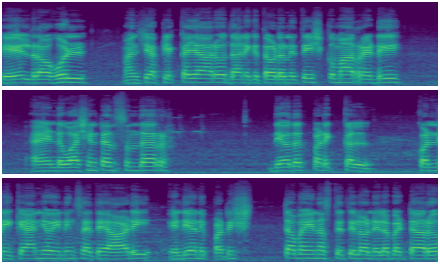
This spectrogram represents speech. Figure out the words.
కేఎల్ రాహుల్ మంచిగా క్లిక్ అయ్యారు. దానికి తోడు నితీష్ కుమార్ రెడ్డి అండ్ వాషింగ్టన్ సుందర్ దేవదత్ పడిక్కల్ కొన్ని క్యాన్యో ఇన్నింగ్స్ అయితే ఆడి ఇండియాని పటిష్టమైన స్థితిలో నిలబెట్టారు.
